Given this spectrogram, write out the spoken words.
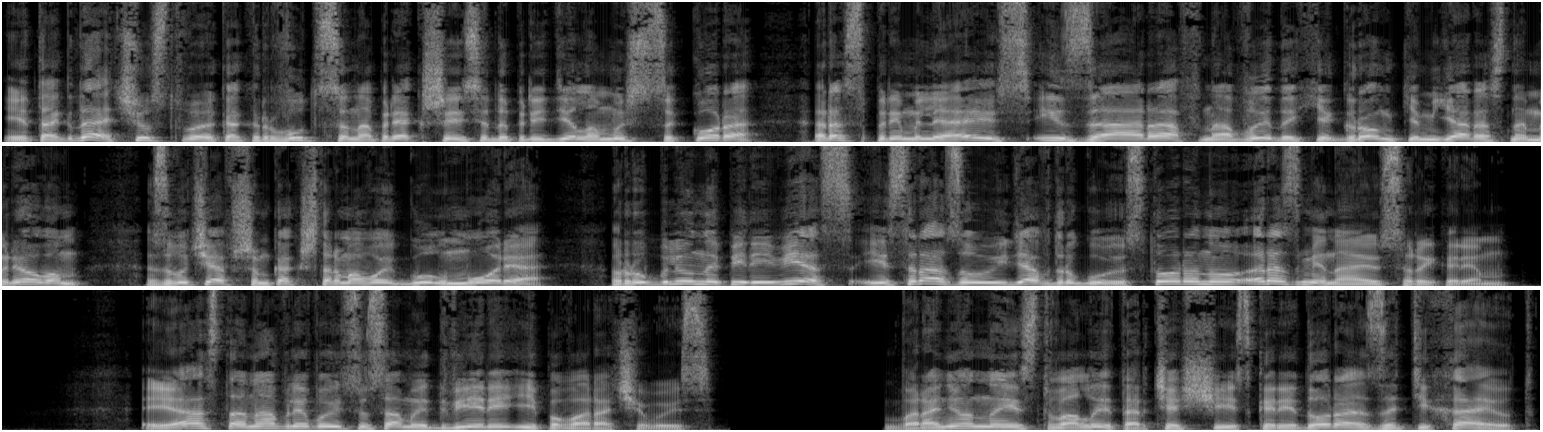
И тогда, чувствуя, как рвутся напрягшиеся до предела мышцы кора, распрямляюсь и, заорав на выдохе громким яростным ревом, звучавшим как штормовой гул моря, рублю наперевес и, сразу уйдя в другую сторону, разминаюсь рыкарем. Я останавливаюсь у самой двери и поворачиваюсь. Вороненные стволы, торчащие из коридора, затихают,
